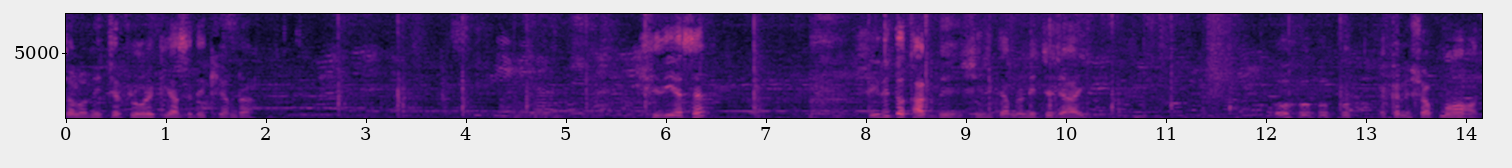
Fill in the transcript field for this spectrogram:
চলো, নিচের ফ্লোরে কি আছে দেখি আমরা। সিঁড়ি আছে? সিঁড়ি তো থাকবে, সিঁড়িতে আমরা নিচে যাই। ও হো হো এখানে সব মদ।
